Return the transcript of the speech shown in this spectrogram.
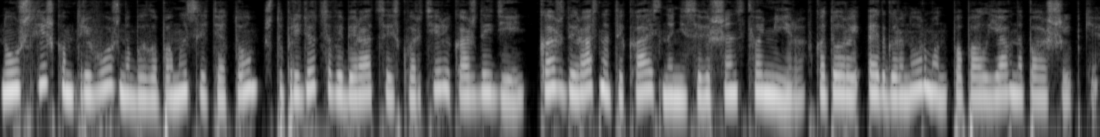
Но уж слишком тревожно было помыслить о том, что придется выбираться из квартиры каждый день, каждый раз натыкаясь на несовершенство мира, в который Эдгар Норман попал явно по ошибке.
